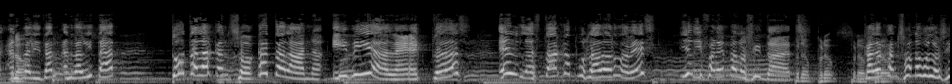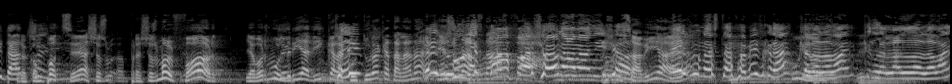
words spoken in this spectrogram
En Però- realitat, en realitat, tota la cançó catalana i dialectes és l'estaca posada al revés i a diferent velocitats. Però, però, però, Cada però, cançó a una velocitat. Però com pot ser? Això és, però això és molt fort. Llavors voldria dir que la Sí. cultura catalana és, una estafa. Això anava a dir No jo. ho sabia, eh? És una estafa més gran que la de Collons. Banc- la, la, la, la la,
